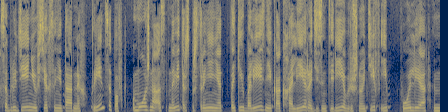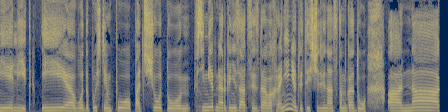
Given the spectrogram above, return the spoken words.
соблюдению всех санитарных принципов можно остановить распространение таких болезней, как холера, дизентерия, брюшной тиф и полиомиелит. И вот, допустим, по подсчету Всемирной организации здравоохранения в 2012 году а, на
